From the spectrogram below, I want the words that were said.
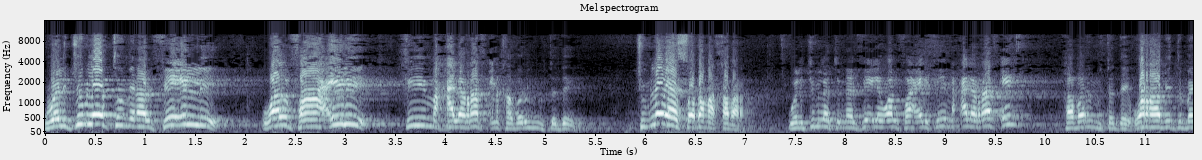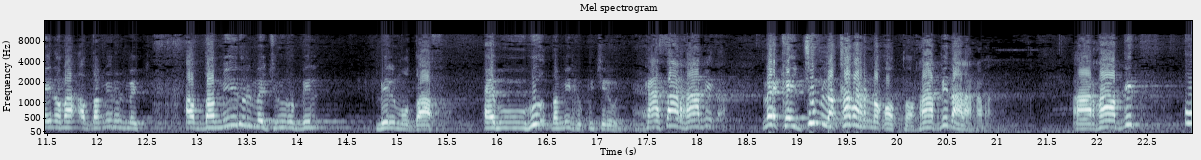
wاljumlatu min alficli wاlfaacili fi maxali rafcin khabaru mubtadain jumladaasoo dhama abara wljumla min alficli wlfaacil fi maxali rafcin khabaru mubtadayn waraabitu baynahuma adamiir اlmajruuru bilmudaaf abuuhu damiirka ku jira wey kaasaa raabi ah markay jumla qabar noqoto raabida la raba raabid u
